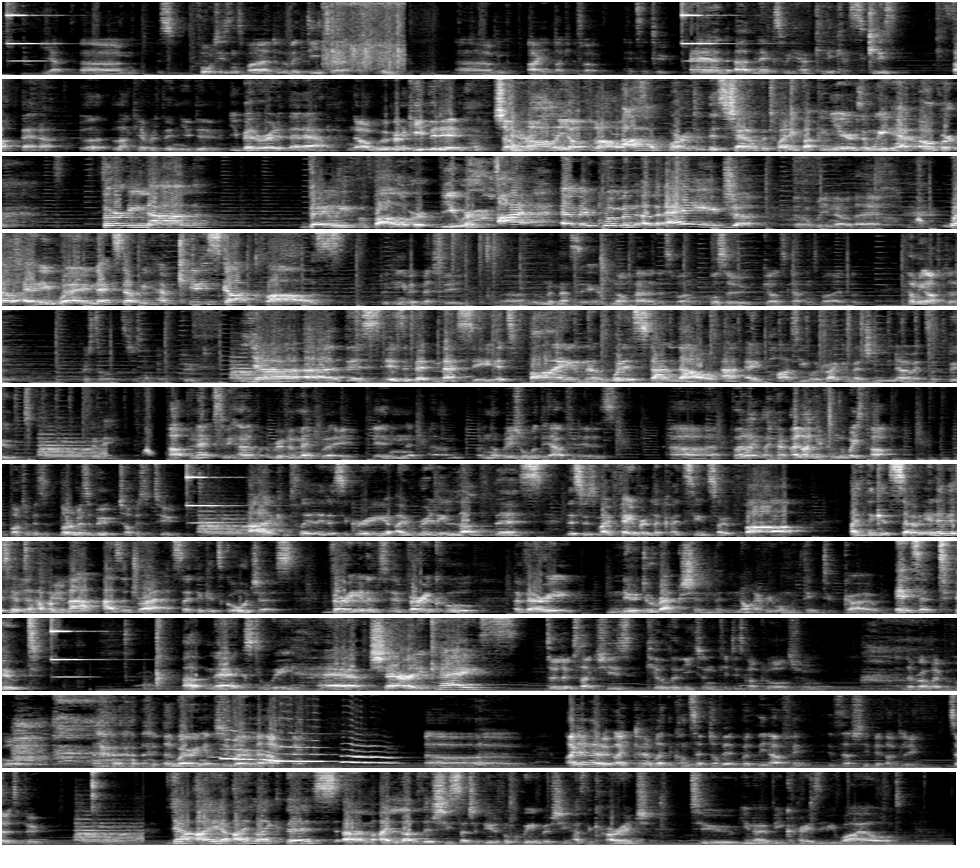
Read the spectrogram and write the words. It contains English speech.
Yeah, um, it's 40s inspired, a little bit deeper actually. Um, I like it as well. It's a two. And up next we have Kitty Kitty's. Fuck that up. Uh, like everything you do. You better edit that out. No, we're gonna keep it in. Show dare all of you. your flaws. I have worked at this channel for 20 fucking years and we have over 39 daily follower viewers. I am a woman of age. Oh, we know that. Well, anyway, next up we have Kitty Scott-Claus. Looking a bit messy. A Um, little bit messy. not a fan of this one. Also, Girl Scout inspired, but coming after Krystal, it's just not good. Boot. Yeah, uh, this is a bit messy. It's fine. Would it stand out at a party or drag convention? No, it's a boot for me. Up next, we have River Medway in. Um, I'm not really sure what the outfit is, uh, but I, I, I like it from the waist up. The bottom is bottom is a boot, top is a two. I completely disagree. I really love this. This was my favorite look I'd seen so far. I think it's so innovative to have a mat as a dress. I think it's gorgeous. Very innovative, very cool, a very new direction that not everyone would think to go. It's a toot. Up next we have Charity Kase. So it looks like she's killed and eaten Kitty Scott-Claus from the runway before, and wearing it. She's wearing her outfit. I don't know. I kind of like the concept of it, but the outfit is actually a bit ugly. So it's a boot. Yeah, I, I like this. Um, I love that she's such a beautiful queen, but she has the courage to, you know, be crazy, be wild.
